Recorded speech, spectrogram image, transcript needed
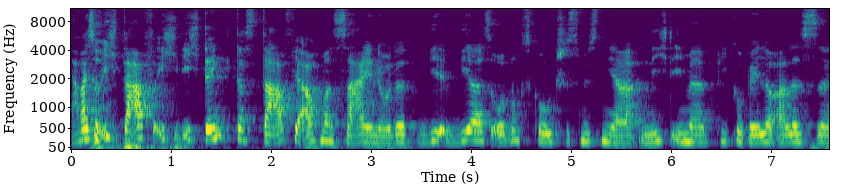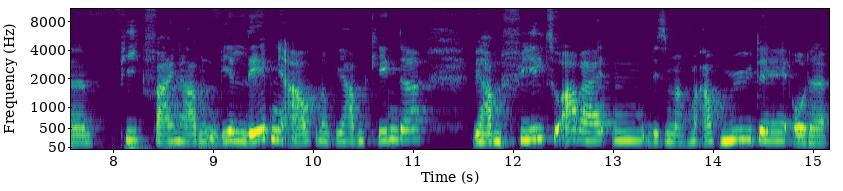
Ja, also ich darf, ich, ich denke, das darf ja auch mal sein, oder? Wir, wir als Ordnungscoaches müssen ja nicht immer picobello alles äh, peakfein haben. Wir leben ja auch noch, wir haben Kinder, wir haben viel zu arbeiten, wir sind manchmal auch müde oder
